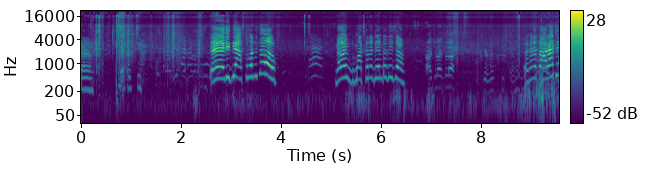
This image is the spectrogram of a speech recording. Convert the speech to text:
দাঁড়ান দেখাচ্ছি। এই এদিক দিয়ে আসতে পারবি তো? না মাঝখানে ড্রেনটা দিয়ে যা। এখানে তার আছে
